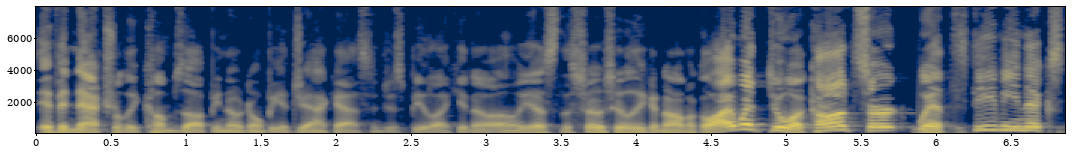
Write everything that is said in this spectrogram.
if it naturally comes up. You know, don't be a jackass and just be like, you know, oh yes, the socio-economical. I went to a concert with Stevie Nicks,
